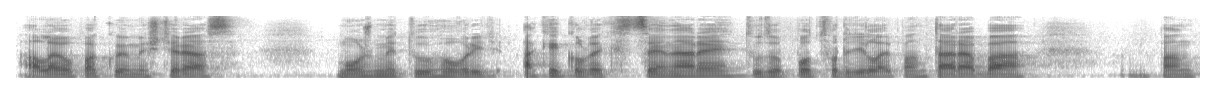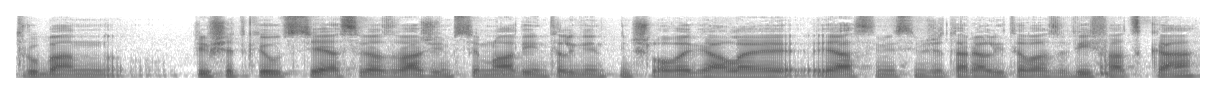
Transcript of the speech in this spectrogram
Ale opakujem ešte raz, môžeme tu hovoriť akékoľvek scenáre, tu to potvrdil aj pán Taraba, pán Truban, pri všetkej úcte, ja si vás vážim, ste mladý, inteligentný človek, ale ja si myslím, že tá realita vás vyfacká.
